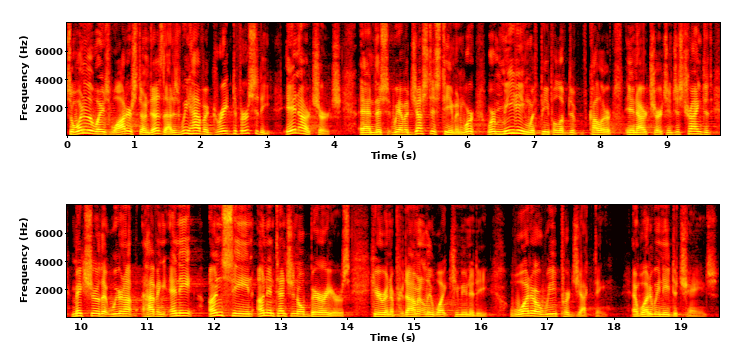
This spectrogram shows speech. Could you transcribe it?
So, one of the ways Waterstone does that is we have a great diversity in our church. And this, we have a justice team, and we're, we're meeting with people of color in our church and just trying to make sure that we're not having any unseen, unintentional barriers here in a predominantly white community. What are we projecting? And what do we need to change?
